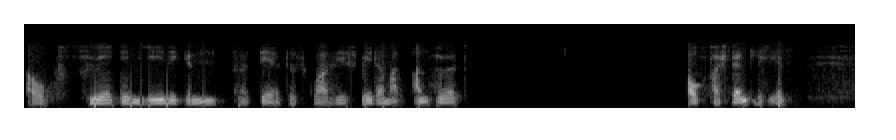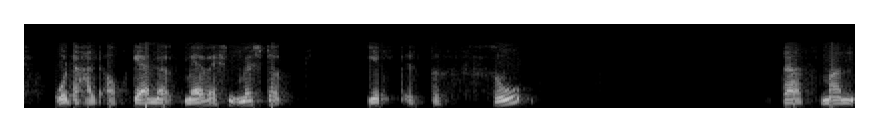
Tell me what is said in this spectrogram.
auch für denjenigen, äh, der das quasi später mal anhört, auch verständlich ist oder halt auch gerne mehr wäschen möchte. Jetzt ist es so, dass man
